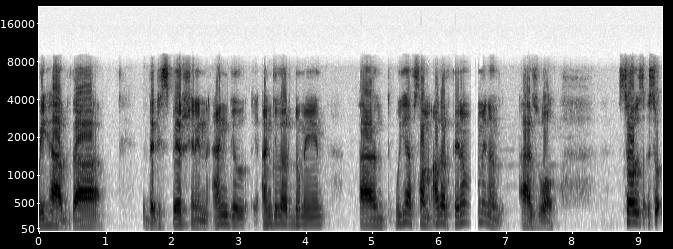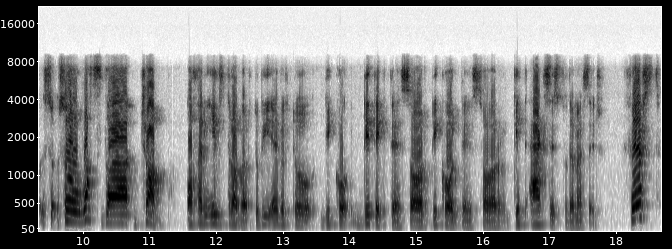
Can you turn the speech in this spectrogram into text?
We have the the dispersion in angle angular domain, and we have some other phenomena as well. So, so, so, what's the job of an eavesdropper to be able to detect this or decode this or get access to the message? First,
